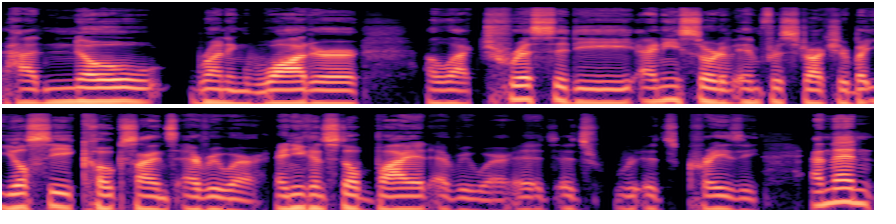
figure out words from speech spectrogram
had no running water, electricity, any sort of infrastructure, but you'll see Coke signs everywhere, and you can still buy it everywhere. It's it's it's crazy. And then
